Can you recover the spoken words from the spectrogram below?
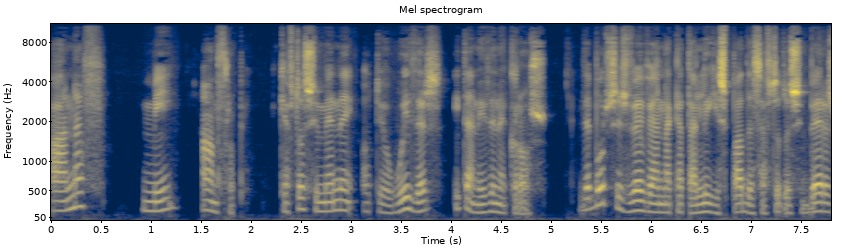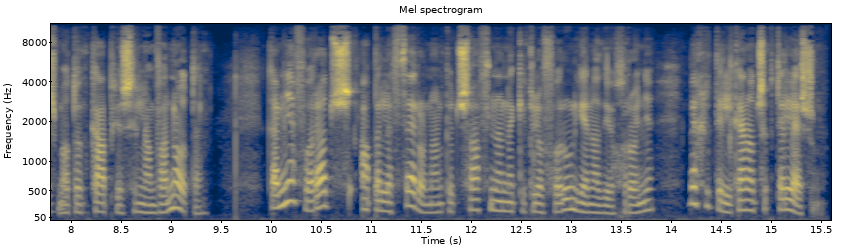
«άναφ, μη, άνθρωποι». Και αυτό σημαίνει ότι ο Withers ήταν ήδη νεκρός. Δεν μπορούσες βέβαια να καταλήγεις πάντα σε αυτό το συμπέρασμα όταν κάποιος συλλαμβανόταν. Καμιά φορά τους απελευθέρωναν και τους άφηναν να κυκλοφορούν για ένα-δύο χρόνια μέχρι τελικά να τους εκτελέσουν.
